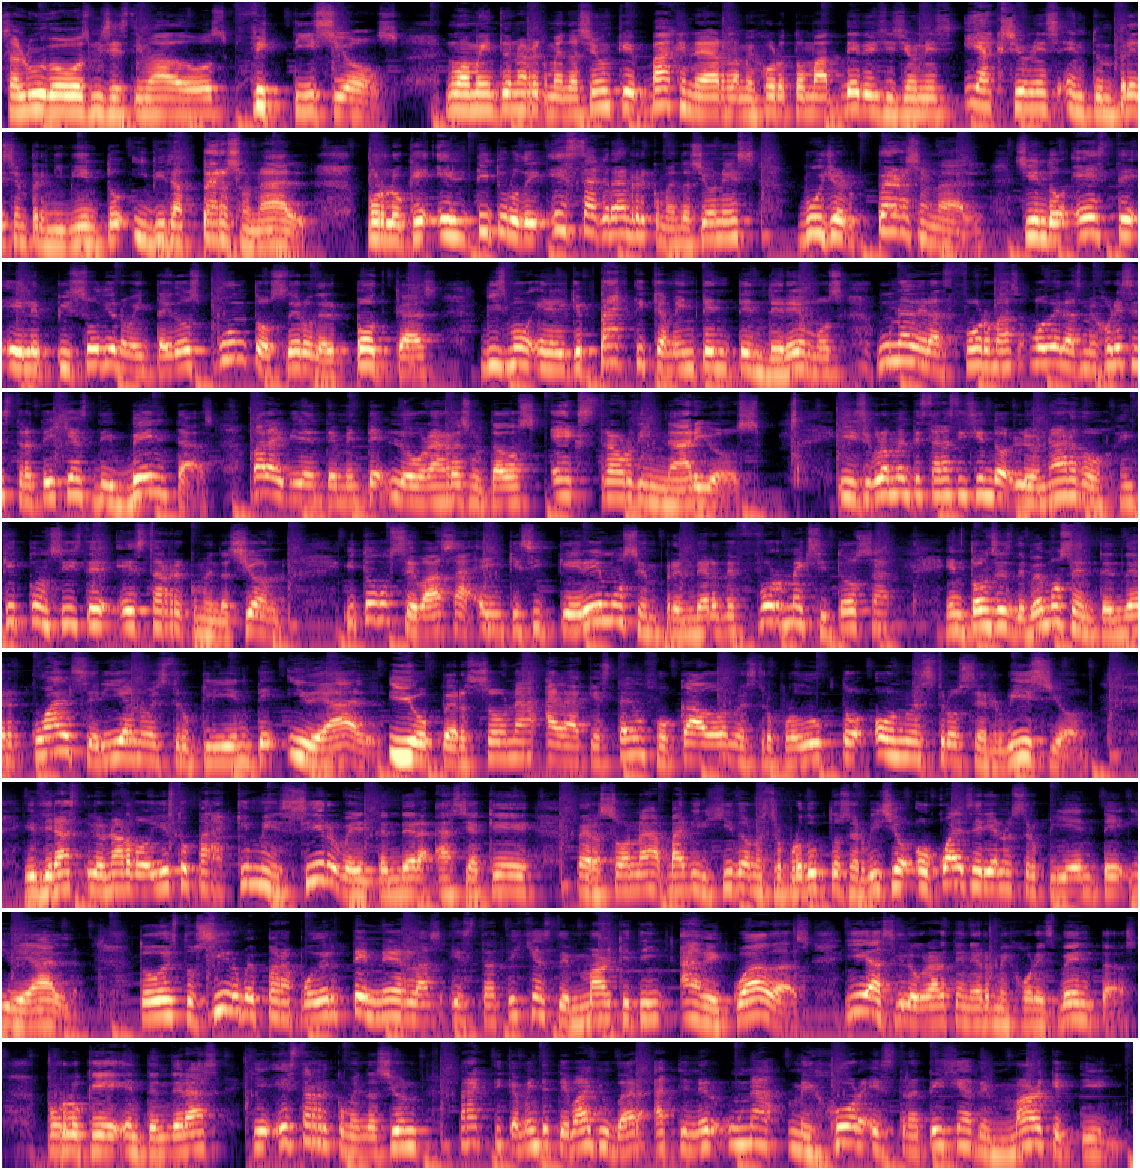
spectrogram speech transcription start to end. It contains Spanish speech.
Saludos mis estimados ficticios. Nuevamente una recomendación que va a generar la mejor toma de decisiones y acciones en tu empresa, emprendimiento y vida personal. Por lo que el título de esta gran recomendación es Buyer Personal, siendo este el episodio 92.0 del podcast, mismo en el que prácticamente entenderemos una de las formas o de las mejores estrategias de ventas para evidentemente lograr resultados extraordinarios. Y seguramente estarás diciendo, Leonardo, ¿en qué consiste esta recomendación? Y todo se basa en que si queremos emprender de forma exitosa, entonces debemos entender cuál sería nuestro cliente ideal y o persona a la que está enfocado nuestro producto o nuestro servicio. Y dirás, Leonardo, ¿y esto para qué me sirve entender hacia qué persona va dirigido nuestro producto o servicio o cuál sería nuestro cliente ideal? Todo esto sirve para poder tener las estrategias de marketing adecuadas y así lograr tener mejores ventas. Por lo que entenderás que esta recomendación prácticamente te va a ayudar a tener una mejor estrategia de marketing.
